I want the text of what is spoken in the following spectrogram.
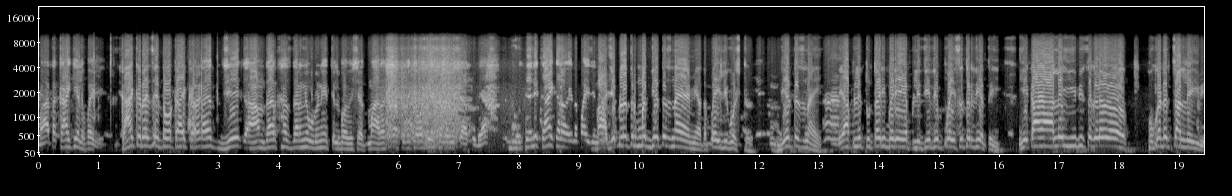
मग आता काय केलं पाहिजे? काय करायचंय तेव्हा काय करा आता जे आमदार खासदार निवडून येतील भविष्यात महाराष्ट्र असू द्या किंवा देशाचा विषय असू द्या त्यांनी काय करायला पाहिजे? भाजपला तर मत देतच नाही आम्ही आता पहिली गोष्ट. देतच नाही. हे आपली तुतारी बरी आहे आपली ती पैसे तर देत हे काय आलं ही बी सगळं फुकटच चाललंय ही.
